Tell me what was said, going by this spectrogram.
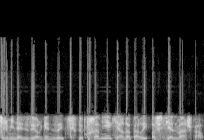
criminalisés organisés. Le premier qui en a parlé, officiellement je parle,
